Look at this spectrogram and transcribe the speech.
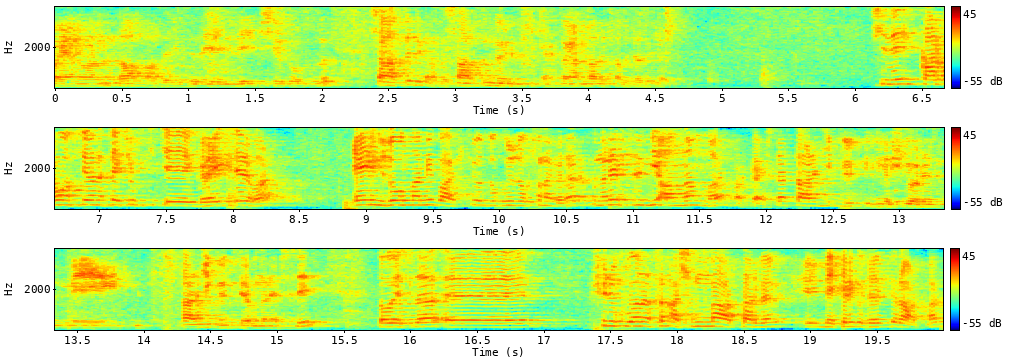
bayan oranı daha fazla %50 bir şey %30'luk. Şanslıydık aslında, şanslı mühendislik yani bayanlar da çalışabilir. Şimdi karbon siyahının pek çok e, grade'leri var. En yüz ondan bir başlıyor 990'a kadar. Bunların hepsinin bir anlam var arkadaşlar. Tanecik büyüklüğü şu gördüğünüz e, tanecik büyüklükleri bunların hepsi. Dolayısıyla e, şunu kullanırsan aşınma artar ve e, mekanik özellikleri artar.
